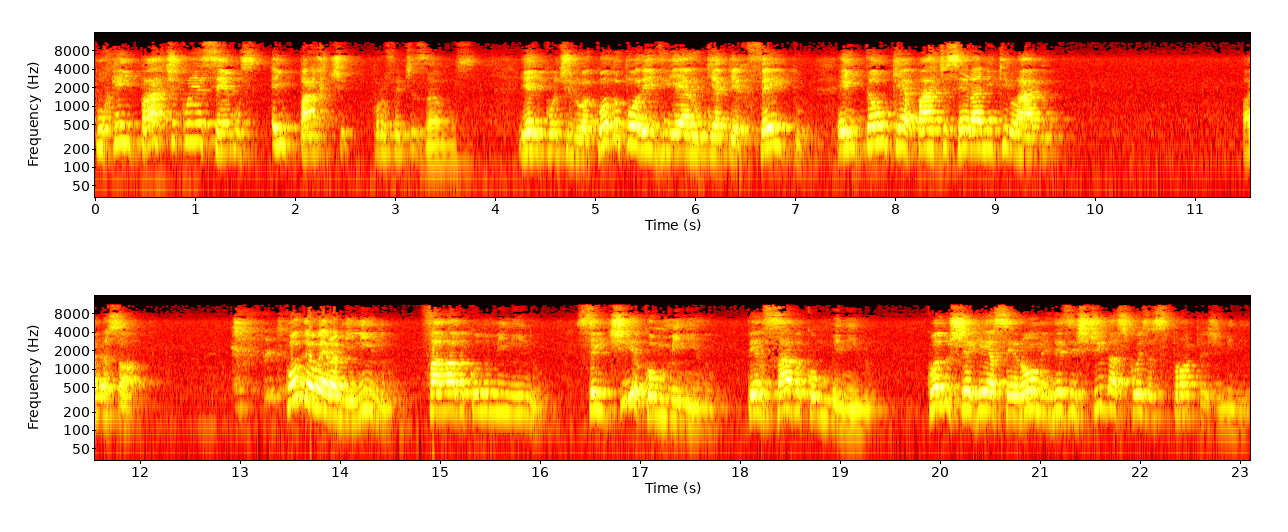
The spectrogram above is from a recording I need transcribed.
Porque em parte conhecemos, em parte profetizamos. E ele continua: Quando, porém, vier o que é perfeito, então o que é parte será aniquilado. Olha só. Quando eu era menino, falava como menino, sentia como menino, pensava como menino. Quando cheguei a ser homem, desisti das coisas próprias de menino.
